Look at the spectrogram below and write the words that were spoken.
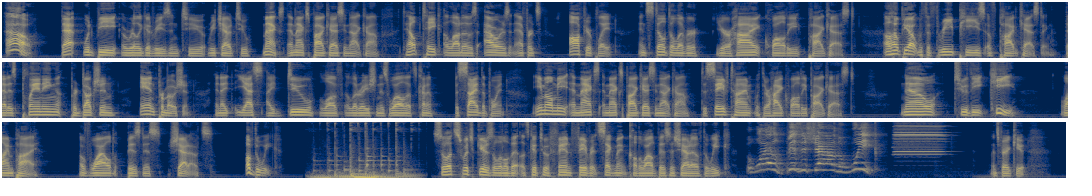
Oh, that would be a really good reason to reach out to Max at maxpodcasting.com to help take a lot of those hours and efforts off your plate and still deliver your high quality podcast. I'll help you out with the three P's of podcasting that is planning, production, and promotion. And I, yes, I do love alliteration as well. That's kind of beside the point. Email me at max at maxpodcasting.com to save time with your high quality podcast. Now to the key lime pie of wild business shoutouts of the week. So let's switch gears a little bit. Let's get to a fan favorite segment called the Wild Business Shoutout of the Week. The Wild Business Shoutout of the Week! That's very cute.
